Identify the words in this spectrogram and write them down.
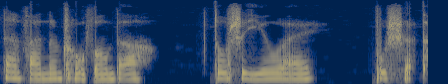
但凡能重逢的，都是因为不舍得。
